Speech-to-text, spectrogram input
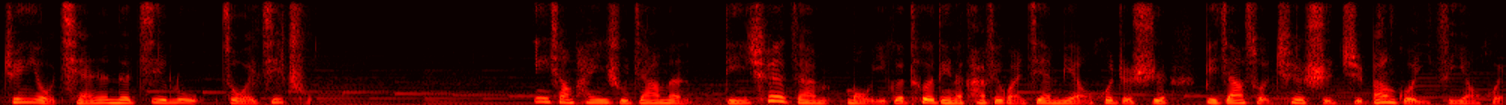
均有前人的记录作为基础。印象派艺术家们的确在某一个特定的咖啡馆见面，或者是毕加索确实举办过一次宴会，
